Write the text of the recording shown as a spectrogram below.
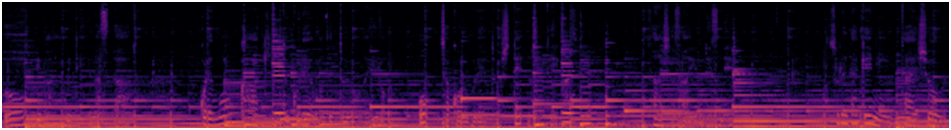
プを今見ていますがこれもカーキとグレーを混ぜたような色をチャコールグレーとして載せています。三者三様ですね。それだけに対象物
